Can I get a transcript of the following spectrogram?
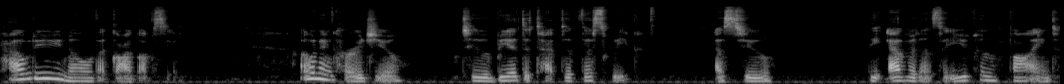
How do you know that God loves you? I want to encourage you to be a detective this week as to the evidence that you can find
